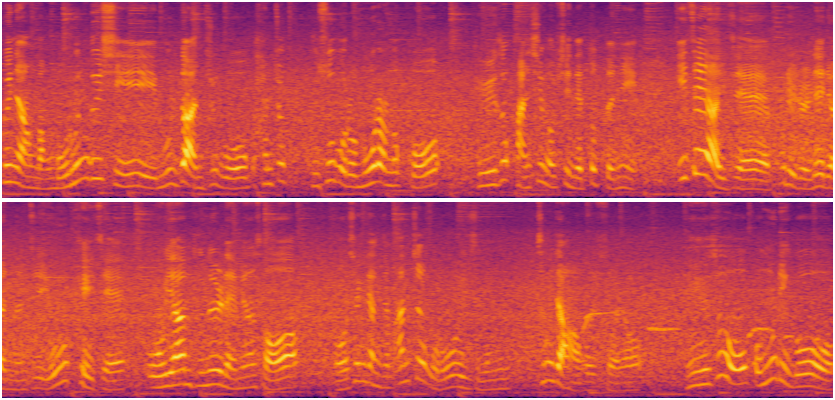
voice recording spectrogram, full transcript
그냥 막 모른 듯이 물도 안 주고 한쪽 구석으로 몰아놓고 계속 관심 없이 냅뒀더니 이제야 이제 뿌리를 내렸는지 이렇게 이제 오얀 분을 내면서 어, 생장점 안쪽으로 지금 성장하고 있어요. 계속 오므리고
